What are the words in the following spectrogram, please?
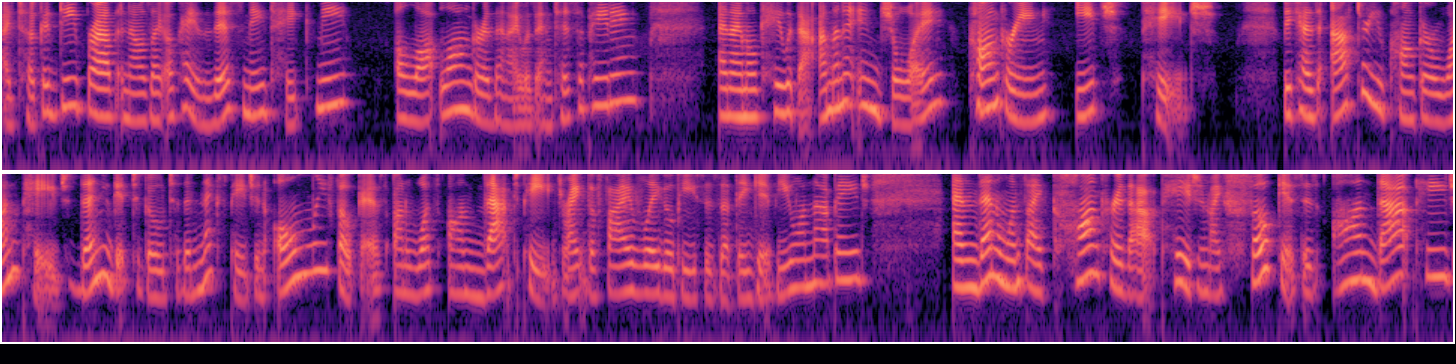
I took a deep breath and I was like, okay, this may take me a lot longer than I was anticipating. And I'm okay with that. I'm gonna enjoy conquering each page. Because after you conquer one page, then you get to go to the next page and only focus on what's on that page, right? The five Lego pieces that they give you on that page. And then once I conquer that page and my focus is on that page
